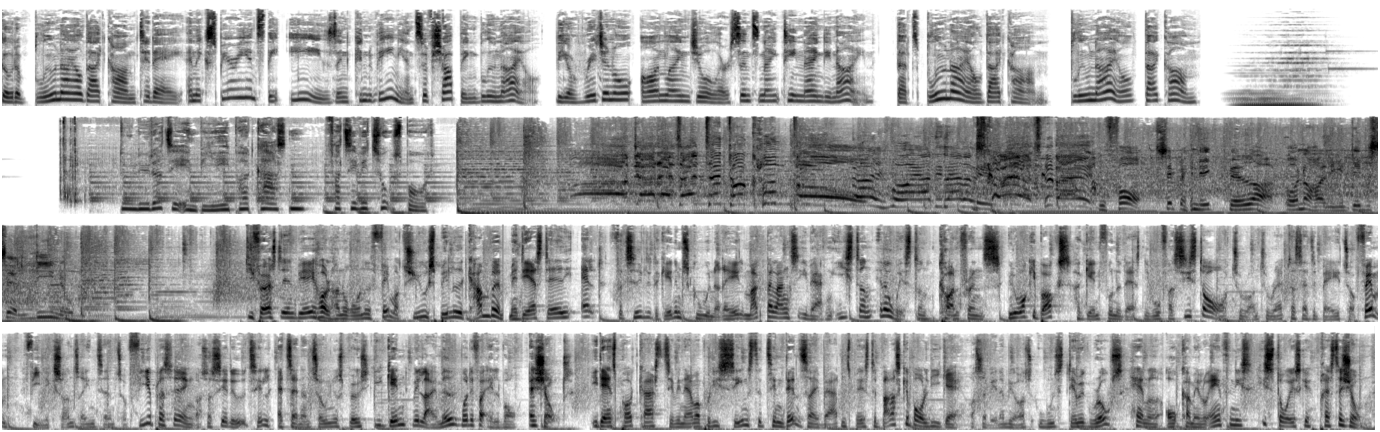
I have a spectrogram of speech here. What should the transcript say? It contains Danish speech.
Go to BlueNile.com today and experience the ease and convenience of shopping Blue Nile, the original online jeweler since 1999. That's BlueNile.com. BlueNile.com. Du lytter til NBA-podcasten fra TV2 Sport. Det er altså Antetokounmpo! Nej, hvor er det latterligt. Kom her tilbage! Du får simpelthen ikke bedre underholdning end det, vi ser lige nu. De første NBA-hold har nu rundet 25 spillede kampe, men det er stadig alt for tidligt at gennemskue en reel magtbalance i hverken Eastern eller Western Conference. Milwaukee Bucks har genfundet deres niveau fra sidste år, Toronto Raptors er tilbage i top 5, Phoenix Suns har indtaget en top 4 placering, og så ser det ud til, at San Antonio Spurs igen vil lege med, hvor det for alvor er sjovt. I dagens podcast ser vi nærmere på de seneste tendenser i verdens bedste basketballliga, og så vender vi også ugens Derrick Rose handel og Carmelo Anthonys historiske præstation.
